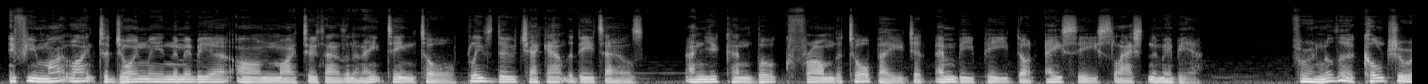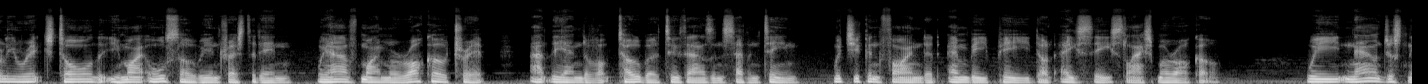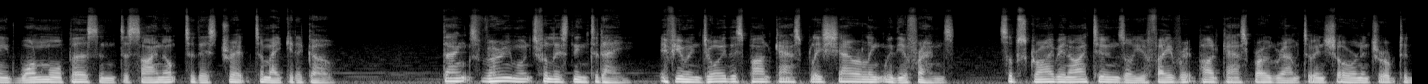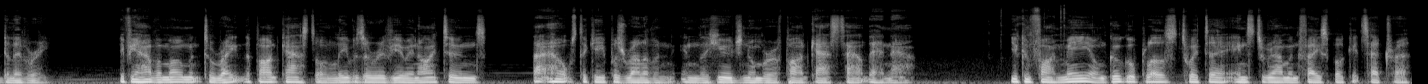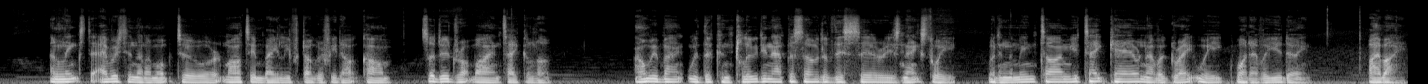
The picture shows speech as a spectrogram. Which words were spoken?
If you might like to join me in Namibia on my 2018 tour, please do check out the details and you can book from the tour page at mbp.ac/namibia. For another culturally rich tour that you might also be interested in, we have my Morocco trip at the end of October 2017, which you can find at mbp.ac/morocco. We now just need one more person to sign up to this trip to make it a go. Thanks very much for listening today. If you enjoy this podcast, please share a link with your friends. Subscribe in iTunes or your favorite podcast program to ensure uninterrupted delivery. If you have a moment to rate the podcast or leave us a review in iTunes, that helps to keep us relevant in the huge number of podcasts out there now. You can find me on Google, Twitter, Instagram, and Facebook, etc and links to everything that I'm up to are at martinbaileyphotography.com, so do drop by and take a look. I'll be back with the concluding episode of this series next week, but in the meantime, you take care and have a great week, whatever you're doing. Bye bye.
